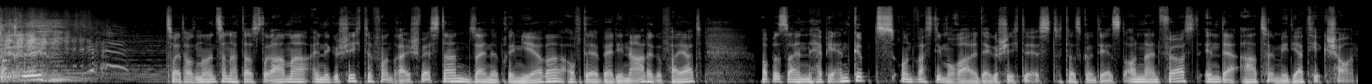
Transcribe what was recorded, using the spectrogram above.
mir. 2019 hat das Drama Eine Geschichte von drei Schwestern seine Premiere auf der Berlinale gefeiert. Ob es ein Happy End gibt und was die Moral der Geschichte ist, das könnt ihr jetzt online first in der Arte Mediathek schauen.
